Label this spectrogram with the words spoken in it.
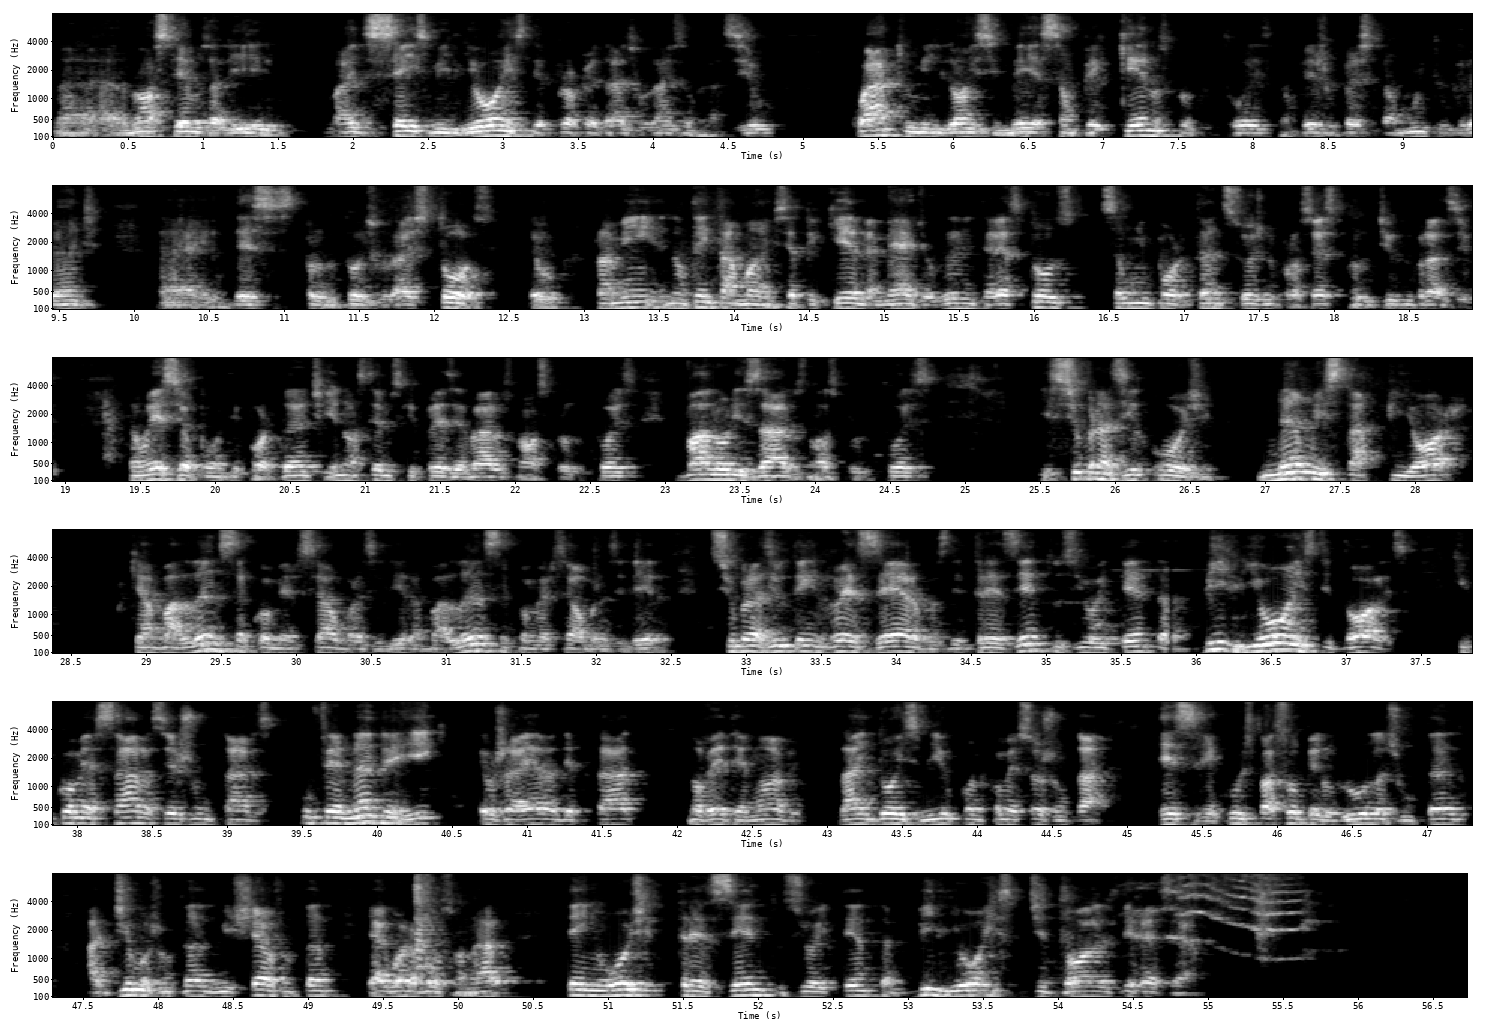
Uh, nós temos ali mais de 6 milhões de propriedades rurais no Brasil, 4 milhões e meia são pequenos produtores, então vejo o preço está muito grande uh, desses produtores rurais todos eu, para mim, não tem tamanho, se é pequeno, é médio, ou grande, interesse, todos são importantes hoje no processo produtivo do Brasil. Então, esse é o ponto importante e nós temos que preservar os nossos produtores, valorizar os nossos produtores. E se o Brasil hoje não está pior, porque a balança comercial brasileira, a balança comercial brasileira, se o Brasil tem reservas de 380 bilhões de dólares que começaram a ser juntadas com Fernando Henrique, eu já era deputado, 99, lá em 2000, quando começou a juntar esses recursos, passou pelo Lula juntando, a Dilma juntando, Michel juntando, e agora Bolsonaro, tem hoje 380 bilhões de dólares de reserva.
